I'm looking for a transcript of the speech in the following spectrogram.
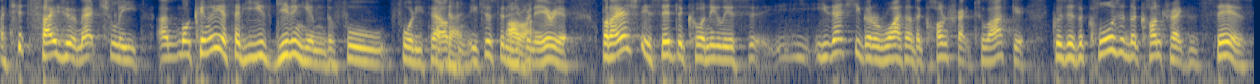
I did say to him actually. Um, well, Cornelius said he is giving him the full forty thousand. Okay. He's just in a All different right. area. But I actually said to Cornelius, uh, he's actually got to write another contract to ask it because there's a clause in the contract that says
